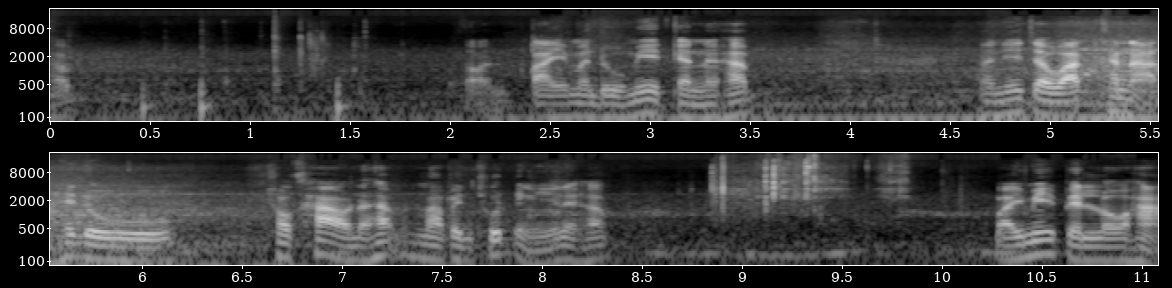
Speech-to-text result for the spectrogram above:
ครับ ตอนไปมาดูมีดกันนะครับ อันนี้จะวัดขนาดให้ดูคร่าวๆนะครับ มาเป็นชุดอย่างนี้เลยครับ ใบมีดเป็นโลหะ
